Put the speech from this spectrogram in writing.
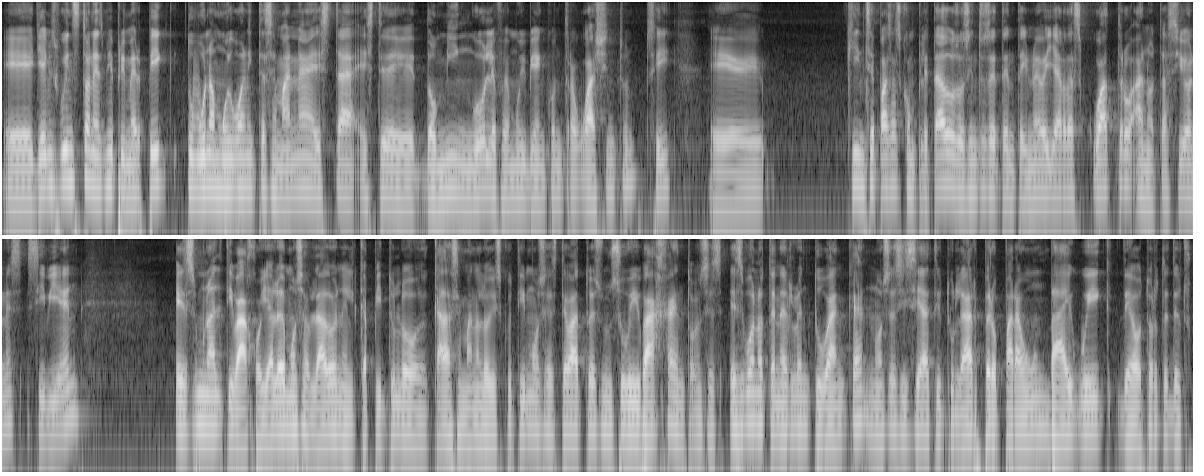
Eh, James Winston es mi primer pick, tuvo una muy bonita semana esta, este domingo, le fue muy bien contra Washington, ¿sí? Eh, 15 pasas completados, 279 yardas, 4 anotaciones. Si bien es un altibajo, ya lo hemos hablado en el capítulo, cada semana lo discutimos. Este vato es un sub y baja, entonces es bueno tenerlo en tu banca. No sé si sea titular, pero para un bye week de otro de tus,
